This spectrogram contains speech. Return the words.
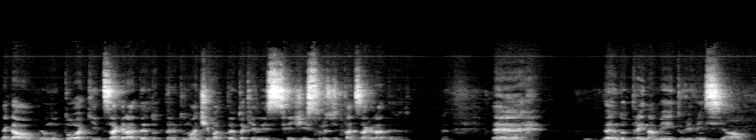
legal, eu não estou aqui desagradando tanto, não ativa tanto aqueles registros de estar tá desagradando. Né? É, dando treinamento vivencial,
